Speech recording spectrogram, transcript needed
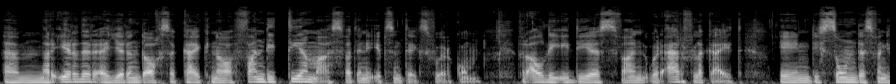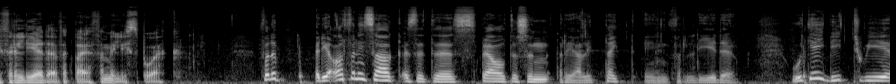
Ehm um, maar eerder 'n hedendaagse kyk na van die temas wat in die Ibsen teks voorkom. Veral die idees van oor erflikheid en die sondes van die verlede wat by 'n familie spook. Philip, uit die aard van die saak is dit 'n spel tussen realiteit en verlede. Hoe jy die twee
